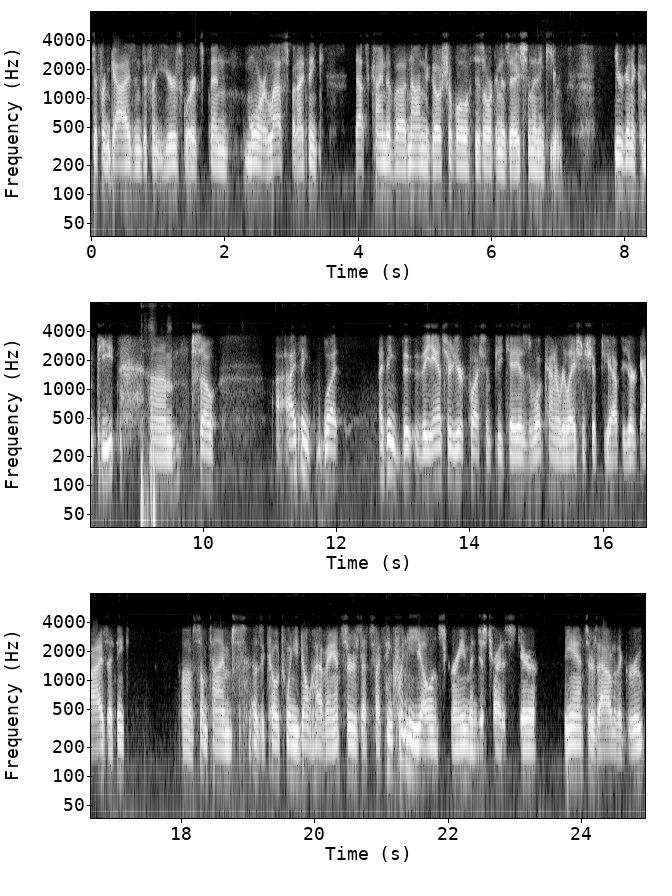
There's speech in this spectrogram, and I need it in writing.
different guys in different years where it's been more or less, but I think that's kind of a non-negotiable with this organization. I think you you're going to compete. Um, so I think what I think the, the answer to your question, PK, is what kind of relationship do you have with your guys? I think uh, sometimes as a coach, when you don't have answers, that's I think when you yell and scream and just try to scare the answers out of the group.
